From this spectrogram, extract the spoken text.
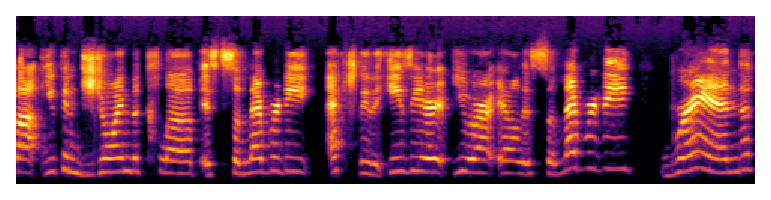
but you can join the club. It's celebrity. Actually, the easier URL is celebrity brand.club.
